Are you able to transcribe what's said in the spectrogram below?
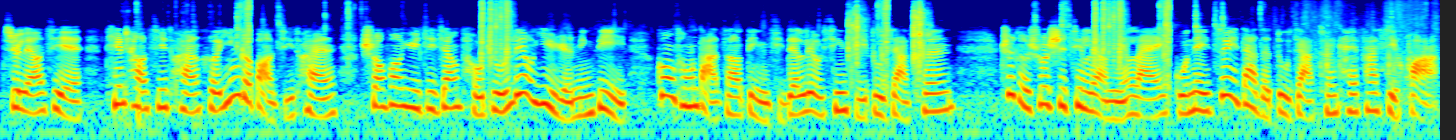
据了解，天朝集团和英格堡集团双方预计将投注六亿人民币，共同打造顶级的六星级度假村。这可说是近两年来国内最大的度假村开发计划，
